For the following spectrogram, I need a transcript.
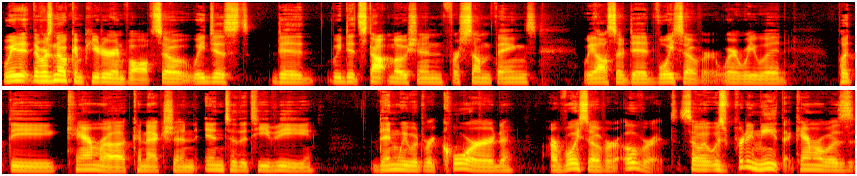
we there was no computer involved, so we just did we did stop motion for some things. We also did voiceover where we would put the camera connection into the TV, then we would record our voiceover over it. So it was pretty neat. That camera was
